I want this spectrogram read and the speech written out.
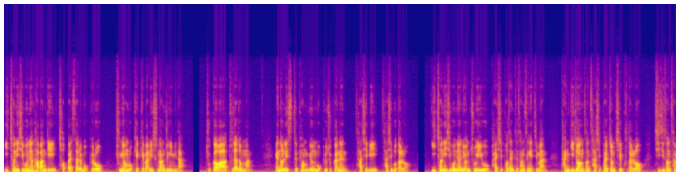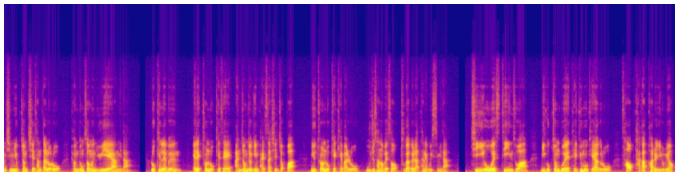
2025년 하반기 첫 발사를 목표로 중형 로켓 개발이 순항 중입니다. 주가와 투자 전망 애널리스트 평균 목표 주가는 42, 45달러 2025년 연초 이후 80% 상승했지만 단기 저항선 48.79달러, 지지선 36.73달러로 변동성은 유의해야 합니다. 로켓랩은 엘렉트론 로켓의 안정적인 발사 실적과 뉴트론 로켓 개발로 우주 산업에서 두각을 나타내고 있습니다. GEOST 인수와 미국 정부의 대규모 계약으로 사업 다각화를 이루며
